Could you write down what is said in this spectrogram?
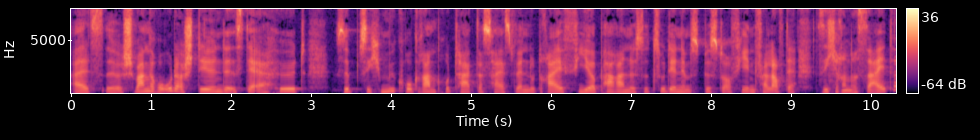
als äh, Schwangere oder Stillende ist der erhöht 70 Mikrogramm pro Tag. Das heißt, wenn du drei, vier Paranüsse zu dir nimmst, bist du auf jeden Fall auf der sicheren Seite.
